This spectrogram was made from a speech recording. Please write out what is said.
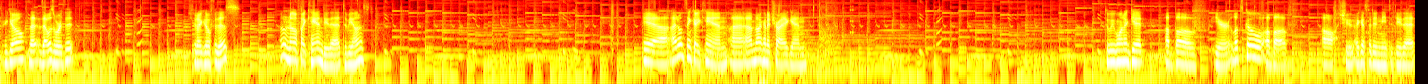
There you go. That that was worth it. Should I go for this? I don't know if I can do that, to be honest. Yeah, I don't think I can. Uh, I'm not gonna try again. Do we want to get above here? Let's go above. Oh, shoot. I guess I didn't need to do that.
